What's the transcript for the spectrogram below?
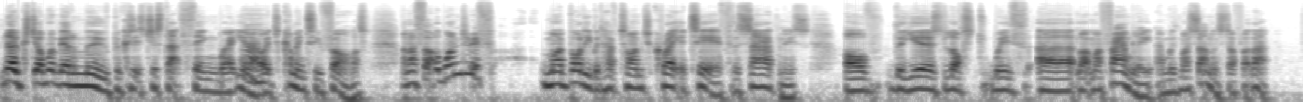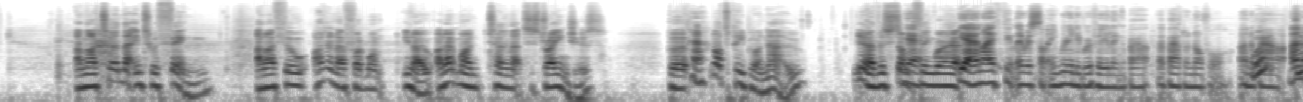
No, because I won't be able to move because it's just that thing where you know Oh. it's coming too fast. And I thought, I wonder if my body would have time to create a tear for the sadness of the years lost with, uh, like my family and with my son and stuff like that. And I turned that into a thing, and I thought, I don't know if I'd want, you know, I don't mind telling that to strangers, but not to people I know. Yeah, there's something yeah. where yeah, and I think there is something really revealing about about a novel and Well, about and,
